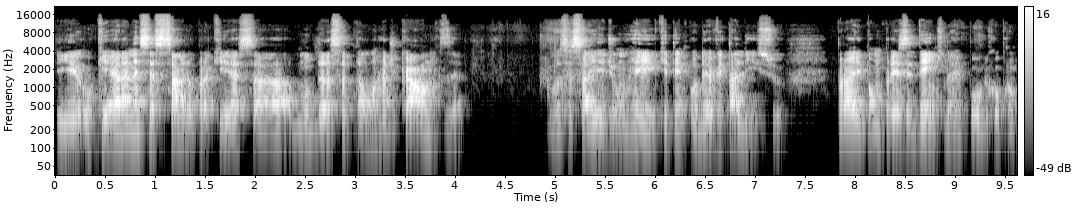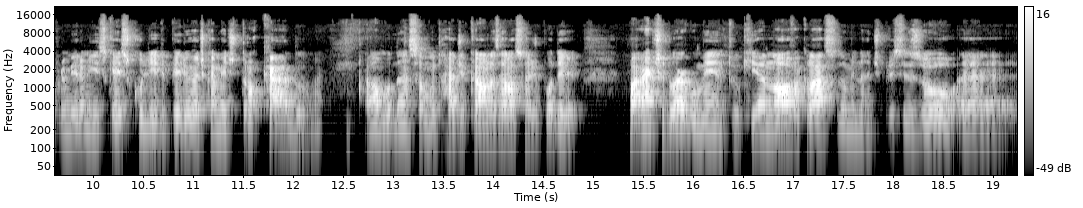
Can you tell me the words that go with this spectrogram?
E o que era necessário para que essa mudança tão radical, né, quer dizer, você sair de um rei que tem poder vitalício para ir para um presidente da República ou para um primeiro-ministro que é escolhido e periodicamente trocado, né, é uma mudança muito radical nas relações de poder. Parte do argumento que a nova classe dominante precisou é,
